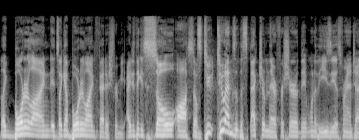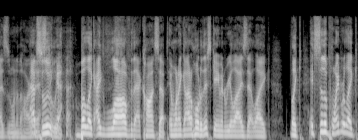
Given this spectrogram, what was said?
like borderline. It's like a borderline fetish for me. I just think it's so awesome. It's two two ends of the spectrum there for sure. They, one of the easiest franchises, one of the hardest. Absolutely. Yeah. But like I loved that concept. And when I got a hold of this game and realized that like like it's to the point where like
